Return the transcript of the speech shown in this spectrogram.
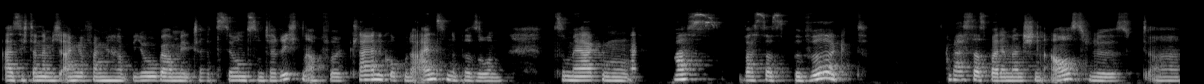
als ich dann nämlich angefangen habe, Yoga und Meditation zu unterrichten, auch für kleine Gruppen oder einzelne Personen, zu merken, was, was das bewirkt, was das bei den Menschen auslöst, äh,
